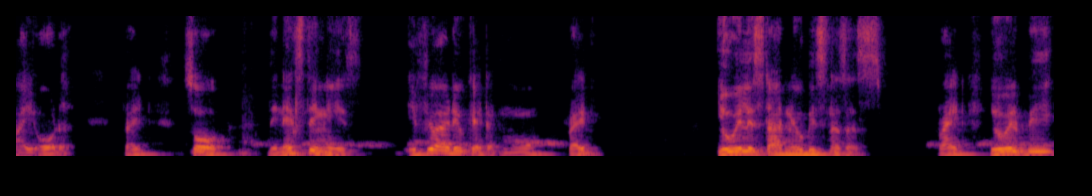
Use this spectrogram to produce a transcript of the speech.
high order right? So the next thing is if you are educated more right you will start new businesses right? You will be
